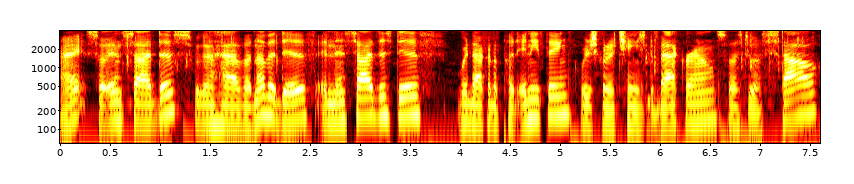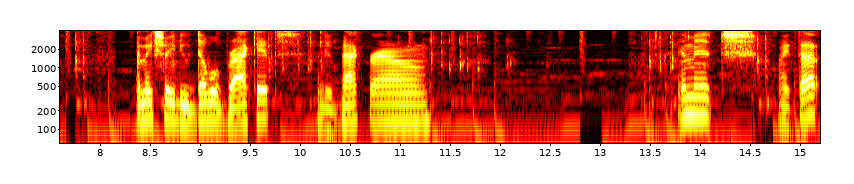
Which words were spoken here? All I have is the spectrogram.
All right, so inside this, we're gonna have another div and inside this div, we're not gonna put anything. We're just gonna change the background. So let's do a style and make sure you do double brackets and do background image like that.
